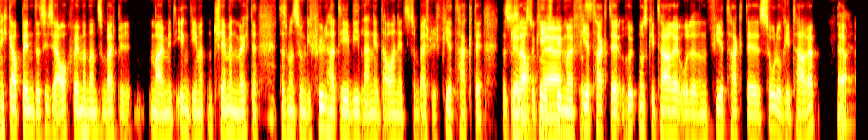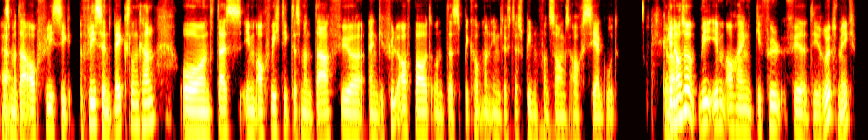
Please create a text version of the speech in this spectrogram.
Ich glaube, Ben, das ist ja auch, wenn man dann zum Beispiel mal mit irgendjemandem jammen möchte, dass man so ein Gefühl hat, hey, wie lange dauern jetzt zum Beispiel vier Takte? Dass du genau. sagst, okay, ich spiele mal vier Takte Rhythmusgitarre oder dann vier Takte Solo-Gitarre. Ja, dass ja. man da auch fließig, fließend wechseln kann. Und da ist eben auch wichtig, dass man dafür ein Gefühl aufbaut und das bekommt man eben durch das Spielen von Songs auch sehr gut. Genau. Genauso wie eben auch ein Gefühl für die Rhythmik,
